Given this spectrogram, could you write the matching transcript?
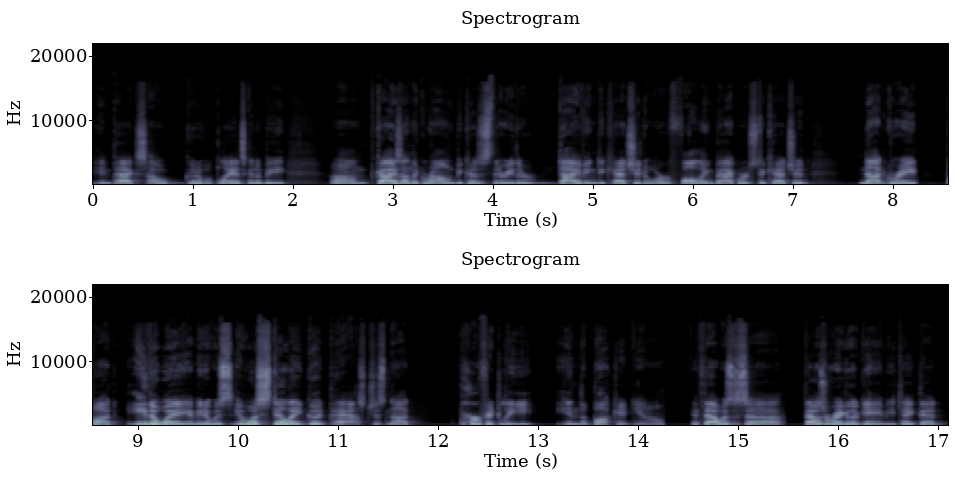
impacts how good of a play it's going to be. Um, guys on the ground because they're either diving to catch it or falling backwards to catch it. Not great, but either way, I mean, it was it was still a good pass, just not perfectly in the bucket. You know, if that was uh, that was a regular game, you take that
